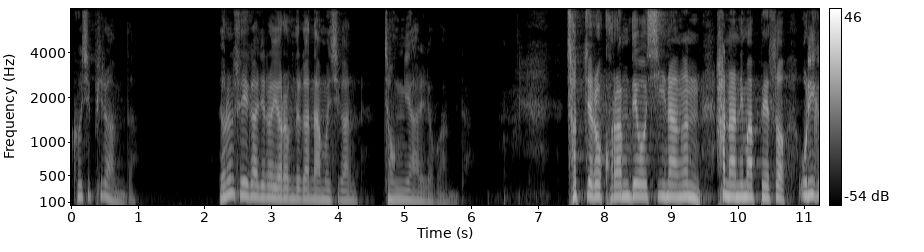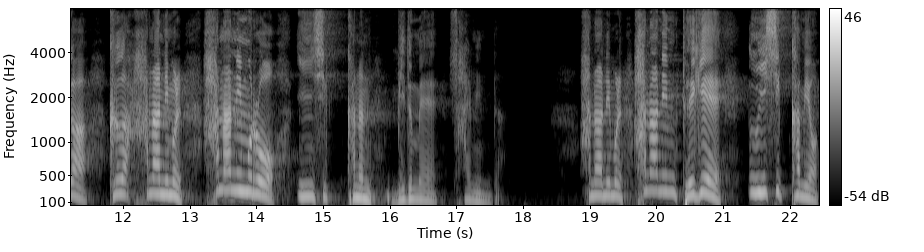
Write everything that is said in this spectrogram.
그것이 필요합니다. 이런 세 가지로 여러분들과 남은 시간 정리하려고 합니다. 첫째로 고람되어 신앙은 하나님 앞에서 우리가 그 하나님을 하나님으로 인식하는 믿음의 삶입니다. 하나님을 하나님 되게 의식하며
